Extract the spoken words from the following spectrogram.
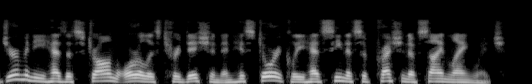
Germany has a strong oralist tradition and historically has seen a suppression of sign language.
